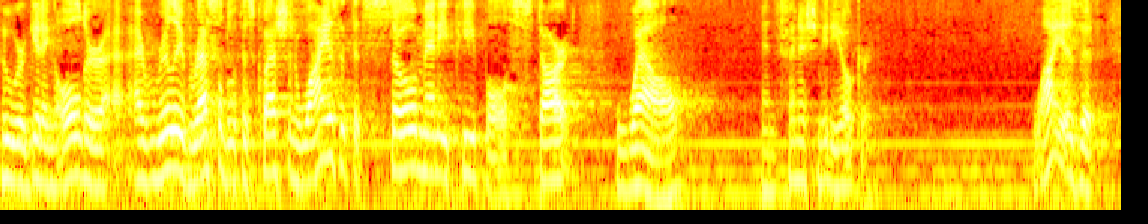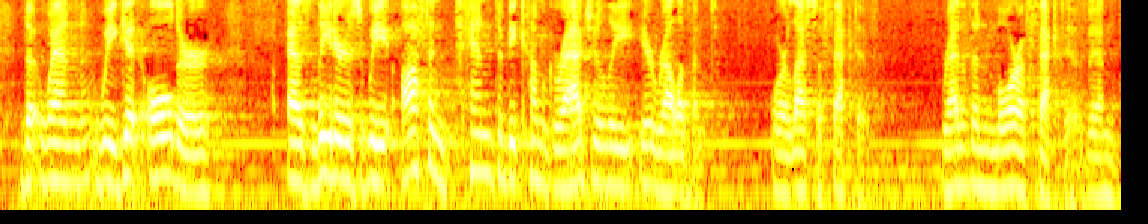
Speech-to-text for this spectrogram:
who were getting older. I, I really wrestled with this question why is it that so many people start well and finish mediocre? Why is it that when we get older as leaders, we often tend to become gradually irrelevant or less effective rather than more effective. And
